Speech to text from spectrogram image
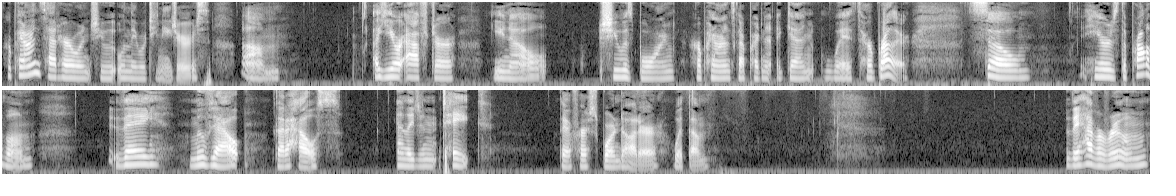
Her parents had her when she when they were teenagers. Um, a year after, you know, she was born, her parents got pregnant again with her brother. So, here's the problem. They moved out, got a house, and they didn't take their firstborn daughter with them. They have a room,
